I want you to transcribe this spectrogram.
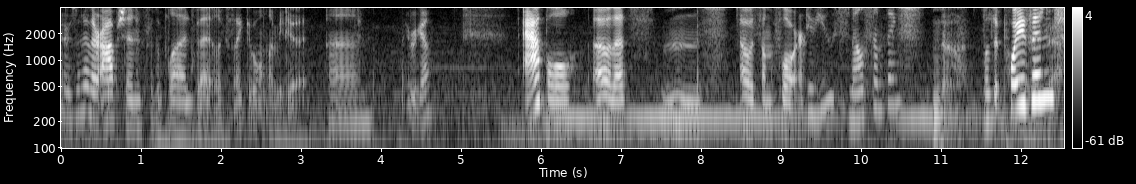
there's another option for the blood, but it looks like it won't let me do it. Um, here we go. Apple. Oh, that's. Mm. Oh, it's on the floor. Do you smell something? No. Was it poisoned?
